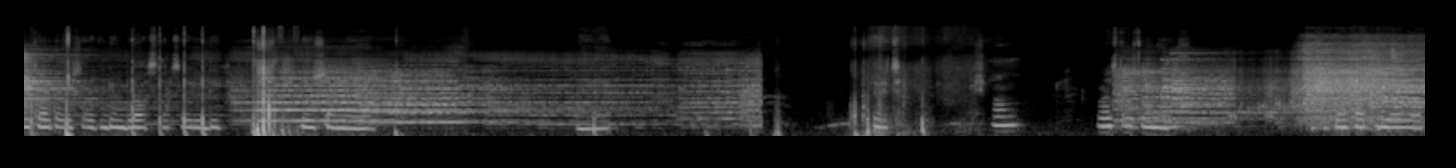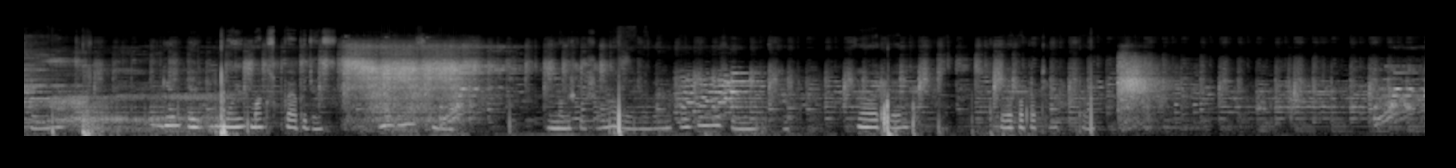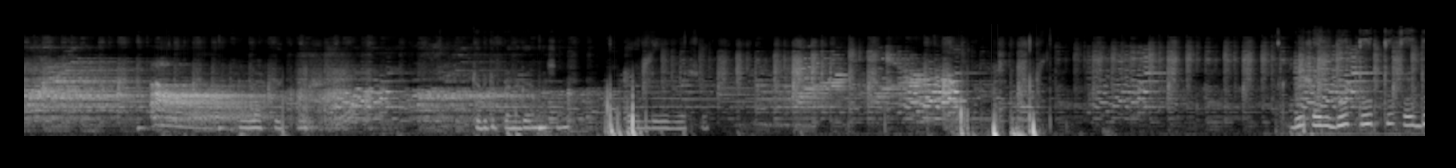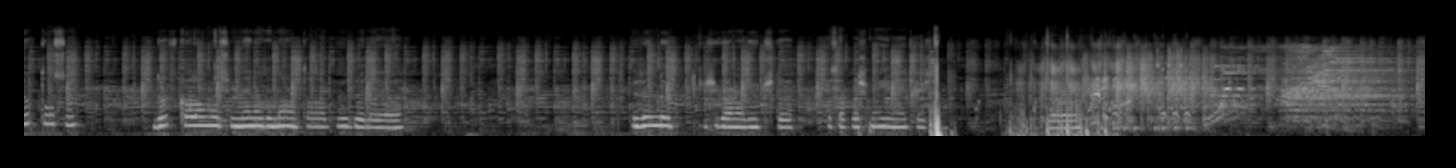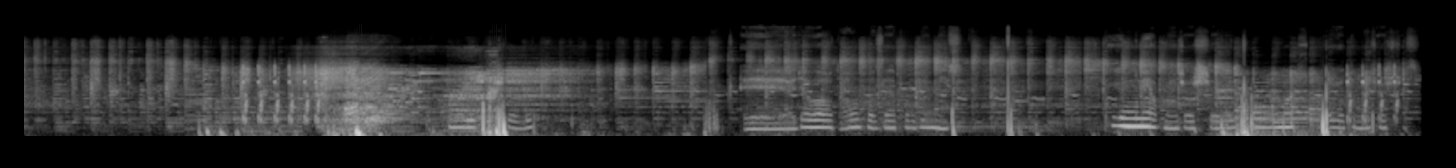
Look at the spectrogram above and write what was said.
Evet arkadaşlar bugün Brawl Stars'a girdik. Bir saniye. Ee, Evet. Şu an Brawl Stars oynuyoruz. Ben farklı bir yere bakalım. Bugün ezgilim oyun Max Kupa yapacağız. Ama bu Bununla bir kuş olmaz yani. Ben ezgimi nasıl oynayayım? Şuna başlayalım. Şöyle kapatayım. Tamam. Allah bekler. Dur gidip beni görmesin. Burası. Beş hadi dört dört dört hadi dört olsun. Dört kalan olsun en azından hata yapıyoruz öyle ya. Neden dört kişi kalmadı üçte hesaplaşmaya girmeye çalıştım. Ya. Eee acaba daha fazla yapabilir miyiz? Bugün bunu yapmaya çalışacağız. Normal süper getirmeye çalışacağız.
